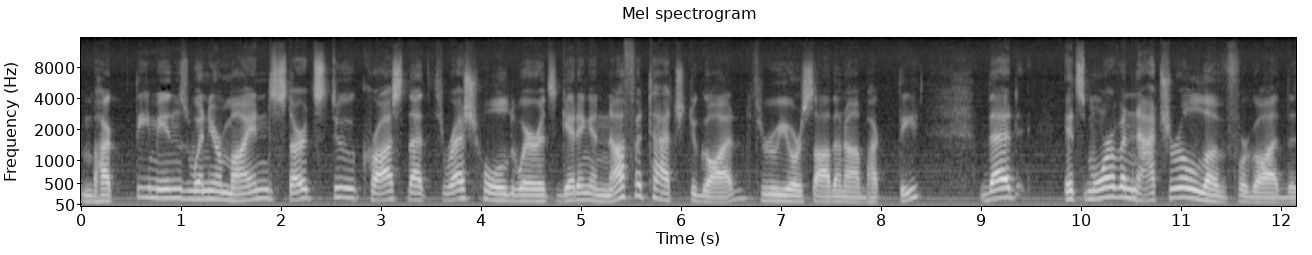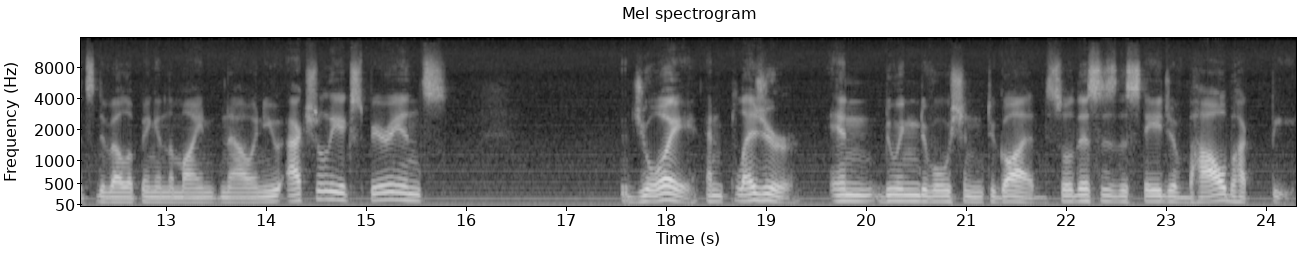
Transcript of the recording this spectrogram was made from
Bhakti means when your mind starts to cross that threshold where it's getting enough attached to God through your sadhana bhakti that it's more of a natural love for God that's developing in the mind now, and you actually experience joy and pleasure in doing devotion to God. So this is the stage of bhav bhakti.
